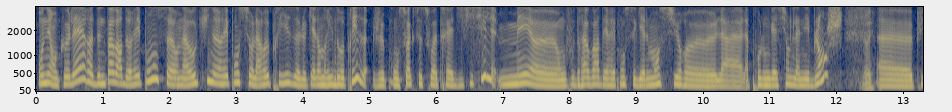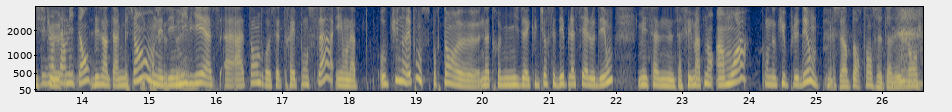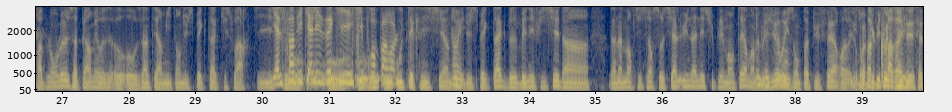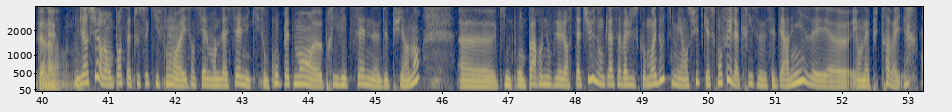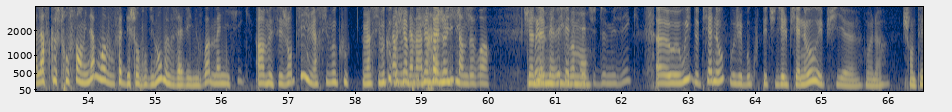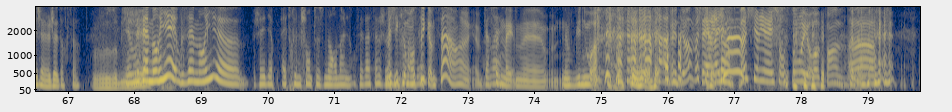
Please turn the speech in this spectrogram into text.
On est en colère de ne pas avoir de réponse. On n'a aucune réponse sur la reprise, le calendrier de reprise. Je conçois que ce soit très difficile, mais euh, on voudrait avoir des réponses également sur euh, la, la prolongation de l'année blanche, Oui. euh, Des puisque intermittents. des intermittents. On est des milliers à, attendre cette réponse-là et on n'a aucune réponse. Pourtant, euh, notre ministre de la Culture s'est déplacé à l'Odéon, mais ça fait maintenant un mois qu'on occupe l'Odéon. C'est important cette année blanche, rappelons-le, ça permet aux, intermittents du spectacle, qu'ils soient artistes. Il y a le syndicalisé ou- qui- qui ou- prend parole. Ou, techniciens de- Oui. du spectacle, de bénéficier d'un d'un amortisseur social une année supplémentaire dans la mesure où ils n'ont pas pu faire, Ils ils ont ont pas pas pu travailler cette année. Bien sûr, on pense à tous ceux qui font euh, essentiellement de la scène et qui sont complètement euh, privés de scène depuis un an, euh, qui ne pourront pas renouveler leur statut. Donc là, ça va jusqu'au mois d'août. Mais ensuite, qu'est-ce qu'on fait? La crise s'éternise et, euh, et on n'a plus de travail. Alors, ce que je trouve formidable, moi, vous faites des chansons d'humour, mais vous avez une voix magnifique. Ah, mais c'est gentil, merci beaucoup. Merci beaucoup. Moi, vous je viens, avez un de très joli timbre de voix. Je viens de Oui, la vous avez musique fait vraiment. des études de musique. Euh, oui, de piano. J'ai beaucoup étudié le piano et puis euh, voilà, chanter, j'a- j'adore ça. Vous vous Mais obligez. vous aimeriez, vous aimeriez, euh, j'allais dire, être une chanteuse normale. Non, c'est pas ça que je veux J'ai dire. commencé comme ça, hein. personne Ouais. n'a voulu de moi. Dit, oh, va, chérie, va chérir les chansons et Europe 1,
